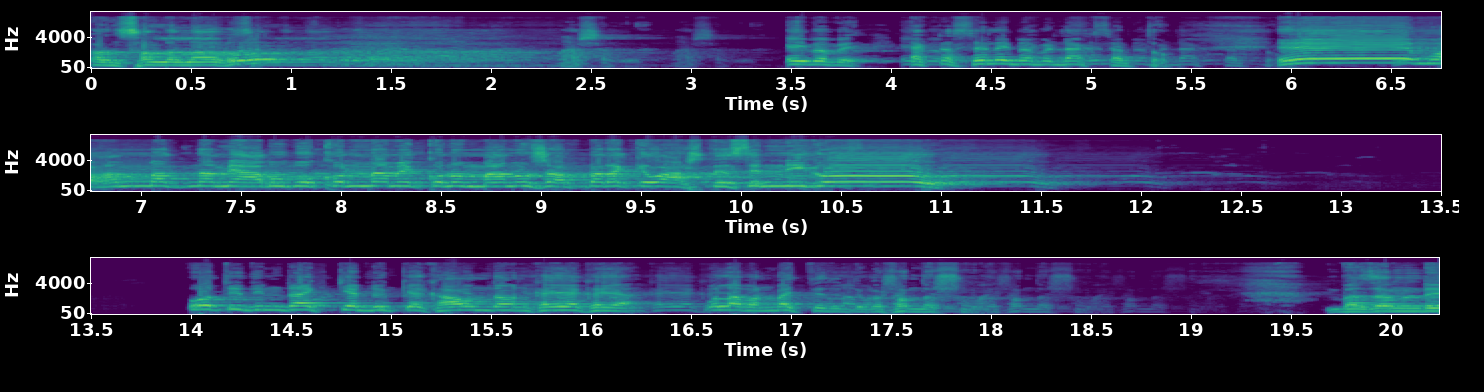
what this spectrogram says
মাশাআল্লাহ, মাশাআল্লাহ। এইভাবে একটা ছেলে এইভাবে ডাক ছাড়তো এ মোহাম্মদ নামে আবু বকর নামে কোন মানুষ আপনারা কেউ আসতেছেন নি গো? প্রতিদিন ডাইকে ডুইকে খাওয়ান দাওয়ান খাইয়া খাইয়া পোলাপান বাইতে যেত গো সন্ধ্যার সময়। বাজান রে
